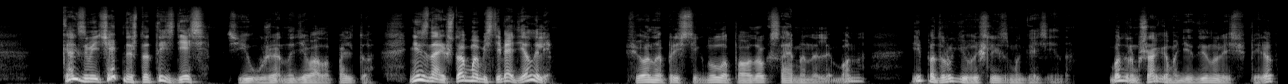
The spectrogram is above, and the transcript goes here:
— Как замечательно, что ты здесь! Сью уже надевала пальто. — Не знаю, что бы мы без тебя делали. Фиона пристегнула поводок Саймона Лебона, и подруги вышли из магазина. Бодрым шагом они двинулись вперед,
